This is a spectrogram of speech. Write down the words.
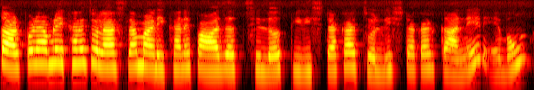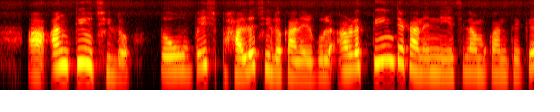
তারপরে আমরা এখানে চলে আসলাম আর এখানে পাওয়া যাচ্ছিল তিরিশ টাকা চল্লিশ টাকার কানের এবং আংটিও ছিল। তো বেশ ভালো ছিল কানেরগুলো। আমরা তিনটে কানের নিয়েছিলাম ওখান থেকে।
